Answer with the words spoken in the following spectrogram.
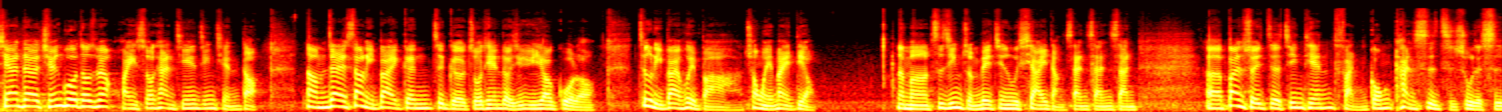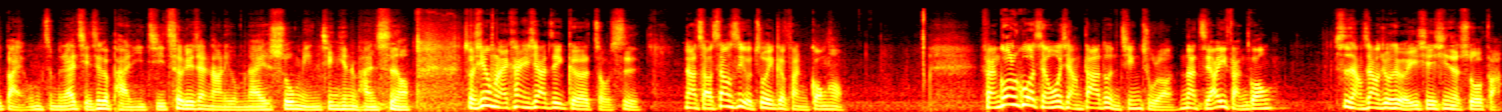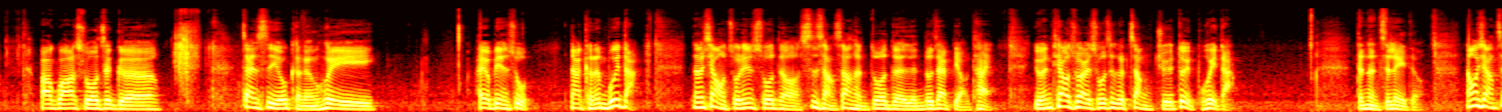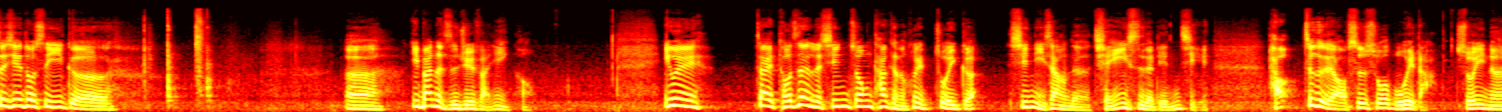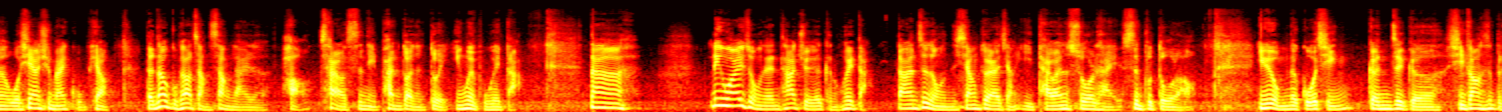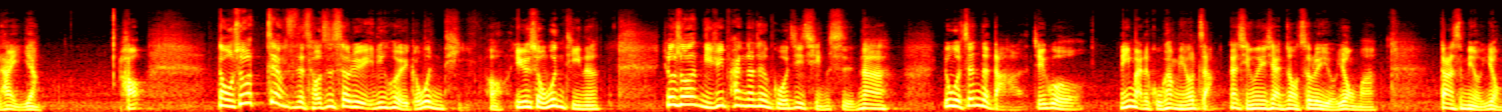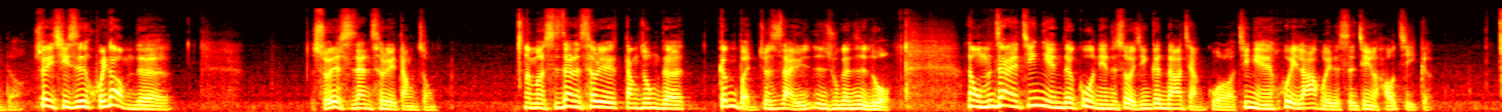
亲爱的全国投资朋友，欢迎收看今天金钱道。那我们在上礼拜跟这个昨天都已经预告过了哦，这个礼拜会把创维卖掉，那么资金准备进入下一档三三三。呃，伴随着今天反攻看似指数的失败，我们怎么来解这个盘，以及策略在哪里？我们来说明今天的盘势哦。首先，我们来看一下这个走势。那早上是有做一个反攻哦，反攻的过程，我想大家都很清楚了。那只要一反攻，市场上就会有一些新的说法，包括说这个战事有可能会还有变数，那可能不会打。那像我昨天说的，市场上很多的人都在表态，有人跳出来说这个仗绝对不会打，等等之类的。那我想这些都是一个呃一般的直觉反应哈，因为在投资人的心中，他可能会做一个心理上的潜意识的连结。好，这个老师说不会打，所以呢，我现在去买股票，等到股票涨上来了，好，蔡老师你判断的对，因为不会打，那。另外一种人，他觉得可能会打，当然这种相对来讲，以台湾说来是不多了哦，因为我们的国情跟这个西方是不太一样。好，那我说这样子的投资策略一定会有一个问题哦，因为什么问题呢？就是说你去判断这个国际情势，那如果真的打了，结果你买的股票没有涨，那请问一下，你这种策略有用吗？当然是没有用的。所以其实回到我们的所谓实战策略当中，那么实战的策略当中的。根本就是在于日出跟日落。那我们在今年的过年的时候已经跟大家讲过了，今年会拉回的时间有好几个。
